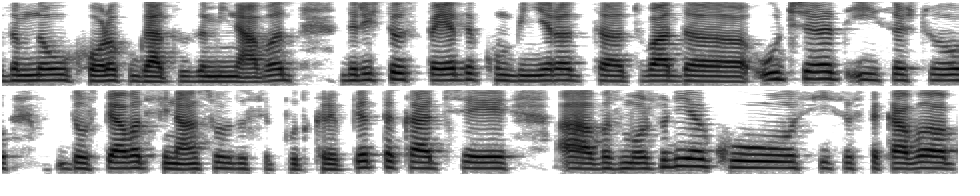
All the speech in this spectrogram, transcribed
за много хора, когато заминават, дали ще успеят да комбинират а, това да учат и също да успяват финансово да се подкрепят, така че а, възможно ли ако си с такава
